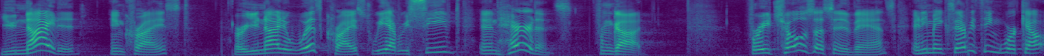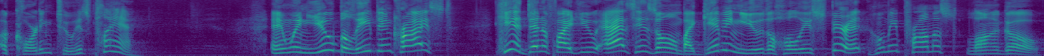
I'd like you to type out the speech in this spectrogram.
united in Christ, or united with Christ, we have received an inheritance from God. For he chose us in advance, and he makes everything work out according to his plan. And when you believed in Christ, he identified you as his own by giving you the Holy Spirit, whom he promised long ago.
